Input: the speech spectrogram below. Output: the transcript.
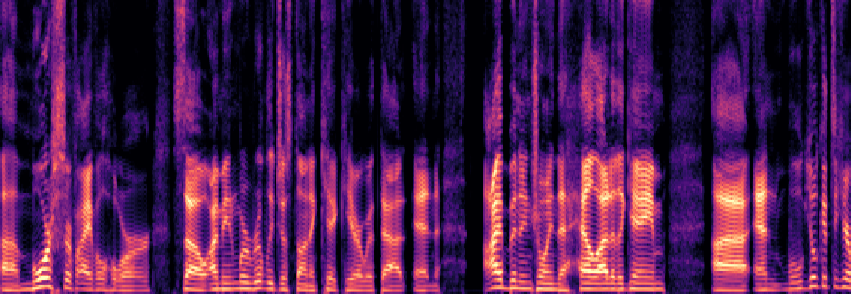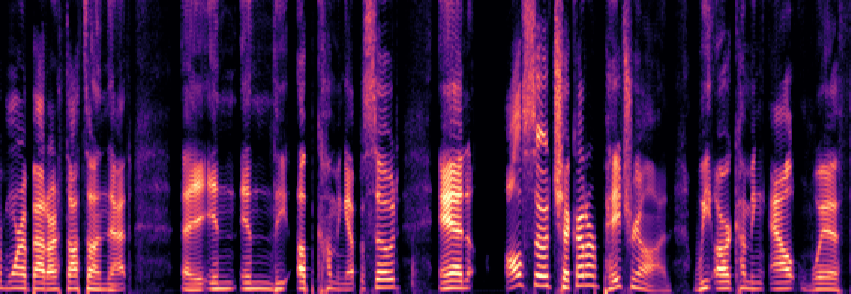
Uh, more survival horror. So, I mean, we're really just on a kick here with that. And I've been enjoying the hell out of the game. Uh, and we'll, you'll get to hear more about our thoughts on that uh, in in the upcoming episode. And also check out our patreon we are coming out with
